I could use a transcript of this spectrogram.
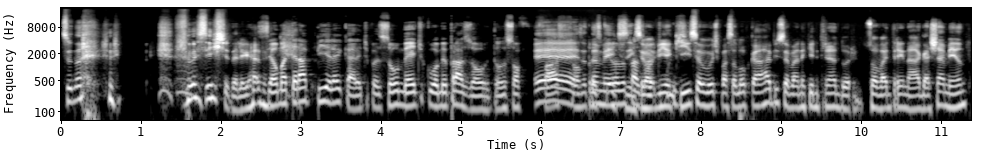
Isso não, não existe, tá ligado? Isso é uma terapia, né, cara? Tipo, eu sou o médico omeprazol, então eu só faço. É, só exatamente. Assim, você vai vir tipo aqui, isso. eu vou te passar low carb, você vai naquele treinador, só vai treinar agachamento.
